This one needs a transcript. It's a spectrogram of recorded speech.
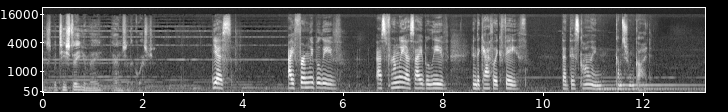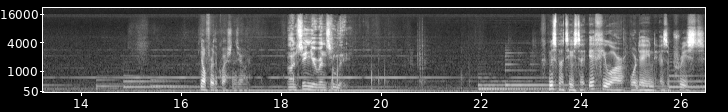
Miss Batista, you may answer the question. Yes, I firmly believe, as firmly as I believe in the Catholic faith, that this calling comes from God. No further questions, Your Honor. Monsignor Renzulli. Miss Batista, if you are ordained as a priest,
